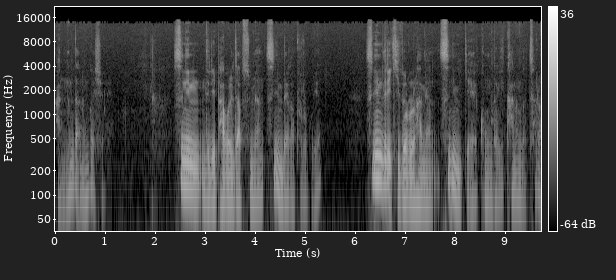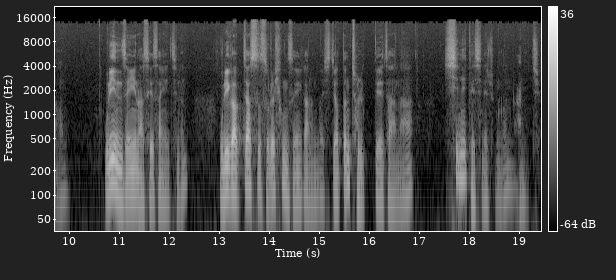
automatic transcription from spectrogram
않는다는 것이고요. 스님들이 밥을 잡수면 스님 배가 부르고요. 스님들이 기도를 하면 스님께 공덕이 가는 것처럼 우리 인생이나 세상에 지는 우리 각자 스스로 형성해 가는 것이지 어떤 절대자나 신이 대신해 주는 건 아니죠.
